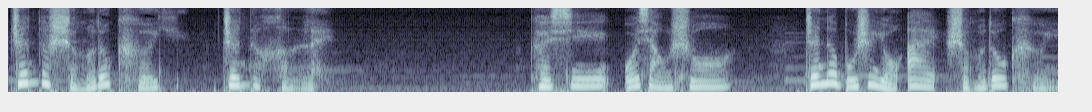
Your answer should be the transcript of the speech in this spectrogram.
真的什么都可以，真的很累。可惜，我想说，真的不是有爱什么都可以，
